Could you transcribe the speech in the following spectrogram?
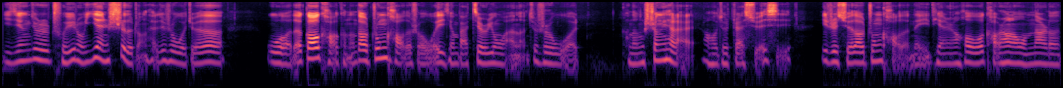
已经就是处于一种厌世的状态，就是我觉得我的高考可能到中考的时候，我已经把劲儿用完了，就是我可能生下来，然后就在学习，一直学到中考的那一天，然后我考上了我们那儿的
